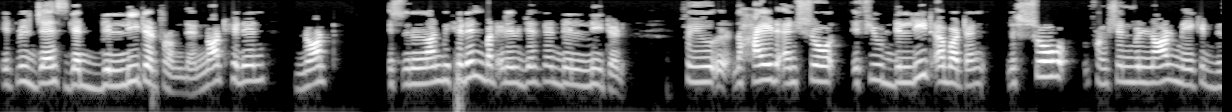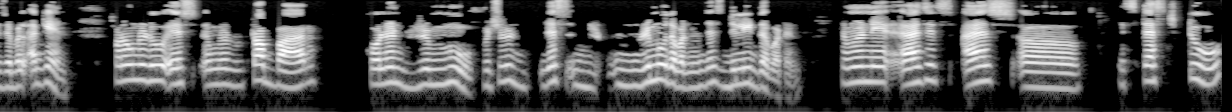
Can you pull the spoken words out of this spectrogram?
it will just get deleted from there. Not hidden not it will not be hidden but it will just get deleted. So you the hide and show if you delete a button the show function will not make it visible again. So what i'm going to do is i'm going to top bar colon remove which will just remove the button just delete the button. I'm to name as it's as uh it's test 2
